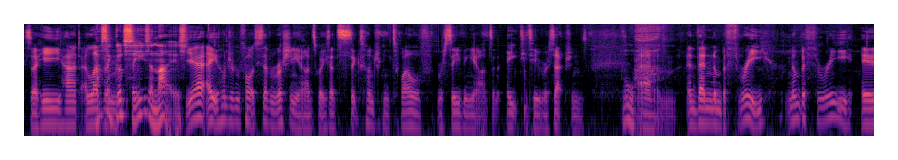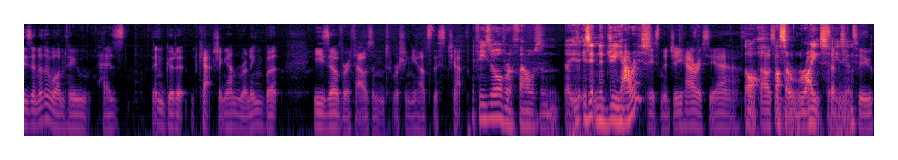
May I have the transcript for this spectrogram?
So he had 11. That's a good season. That is. Yeah, 847 rushing yards, but he's had 612 receiving yards and 82 receptions. Um, and then number three, number three is another one who has been good at catching and running, but he's over a thousand rushing yards. This chap, If he's over a thousand, is, is it Najee Harris? it's Najee Harris. Yeah, Oh, that's a right season. 1,172,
